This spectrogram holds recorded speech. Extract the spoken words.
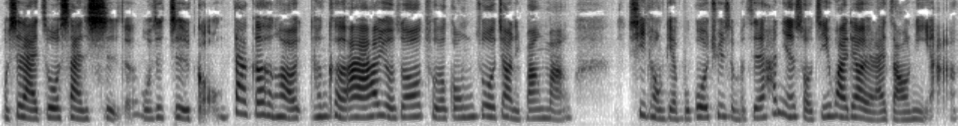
我是来做善事的，我是志工大哥，很好，很可爱。他有时候除了工作叫你帮忙，系统点不过去什么之类，他连手机坏掉也来找你啊！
